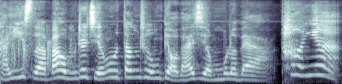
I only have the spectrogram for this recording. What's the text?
啥意思啊？把我们这节目当成表白节目了呗？讨厌！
